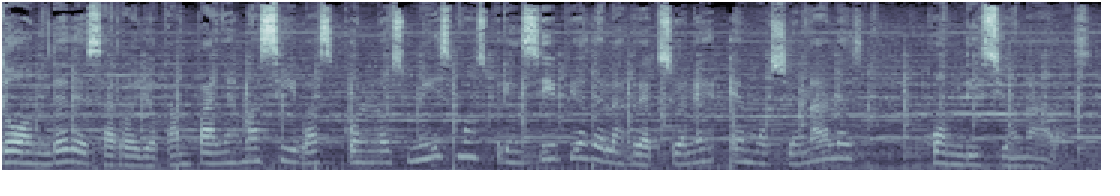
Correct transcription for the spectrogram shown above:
donde desarrolló campañas masivas con los mismos principios de las reacciones emocionales condicionadas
